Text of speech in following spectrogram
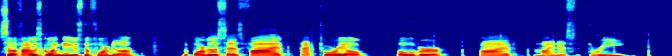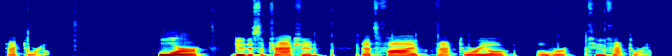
So if I was going to use the formula, the formula says 5 factorial over 5 minus 3 factorial. Or do the subtraction, that's 5 factorial over 2 factorial.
